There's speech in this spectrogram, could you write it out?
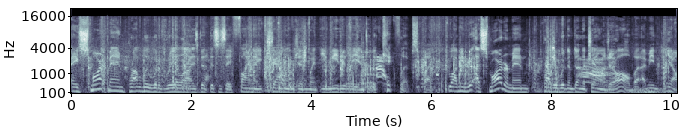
a smart man probably would have realized that this is a finite challenge and went immediately into the kickflips. But, well, I mean, a smarter man probably wouldn't have done the challenge at all. But, I mean, you know,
